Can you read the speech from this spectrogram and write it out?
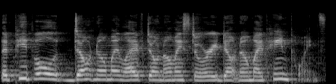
that people don't know my life, don't know my story, don't know my pain points.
